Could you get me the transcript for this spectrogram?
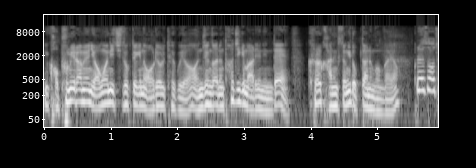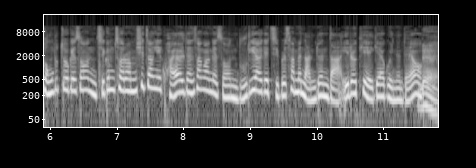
이 거품이라면 영원히 지속되기는 어려울 테고요. 언젠가는 터지기 마련인데 그럴 가능성이 높다는 건가요? 그래서 정부 쪽에선 지금처럼 시장이 과열된 상황에선 무리하게 집을 사면 안 된다. 이렇게 얘기하고 있는데요. 네.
